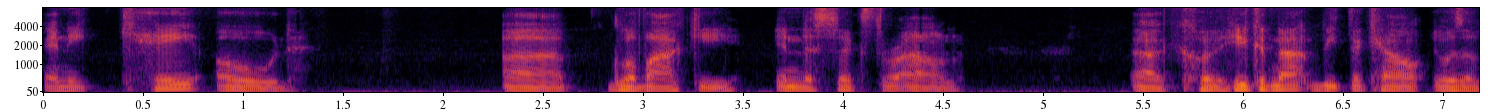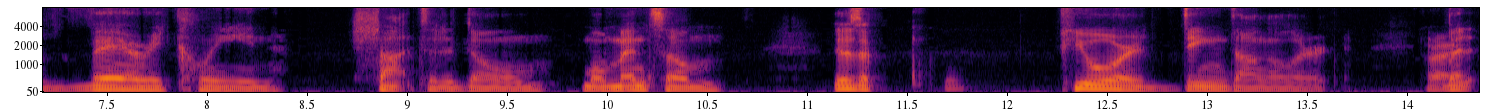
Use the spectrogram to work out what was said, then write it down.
and he KO'd uh, Glowacki in the sixth round. Uh, could, he could not beat the count. It was a very clean shot to the dome. Momentum. Was a pure ding dong alert. Right. But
